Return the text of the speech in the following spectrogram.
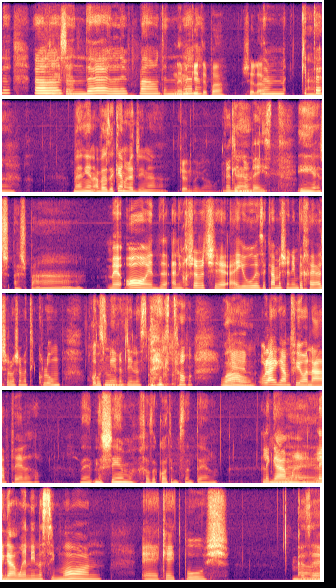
נה, נה, נה, נה, נה, ניסה. טן, דלת, טן, טן, נה, נמקי נה. טיפה שלה. נמ- קיטה. אה, מעניין, אבל זה כן רג'ינה. כן, לגמרי. רדינה כן. בייסט. היא הש- השפעה... מאוד. אני חושבת שהיו איזה כמה שנים בחיי שלא שמעתי כלום, חוץ מרג'ינה ספקטור. וואו. כן, אולי גם פיונה אפל. ונשים חזקות עם פסנתר. לגמרי, ו- לגמרי. נינה סימון, אה, קייט בוש. כזה.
